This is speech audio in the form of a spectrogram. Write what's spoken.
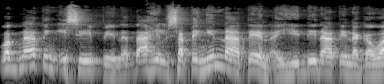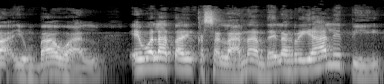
wag nating isipin na dahil sa tingin natin ay hindi natin nagawa yung bawal, eh wala tayong kasalanan. Dahil ang reality,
